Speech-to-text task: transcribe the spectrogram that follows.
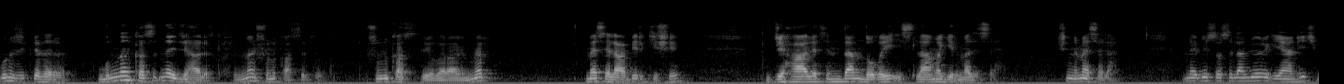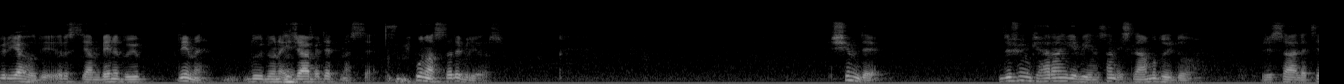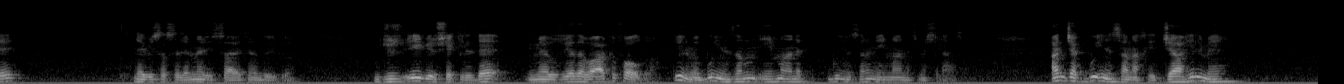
Bunu zikrederler. Bundan kasıt ne cehalet küfründen? Şunu kastediyorlar. Şunu kastediyorlar alimler. Mesela bir kişi cehaletinden dolayı İslam'a girmez ise. Şimdi mesela Nebi sallallahu diyor ki yani hiçbir Yahudi, Hristiyan beni duyup değil mi? Duyduğuna evet. icabet etmezse. Bu nasları biliyoruz. Şimdi düşün ki herhangi bir insan İslam'ı duydu. risaleti Nebi Sallallahu risaletini duydu. Cüz'i bir şekilde mevzuya da vakıf oldu. Değil mi? Bu insanın iman et, bu insanın iman etmesi lazım. Ancak bu insan ahi cahil mi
